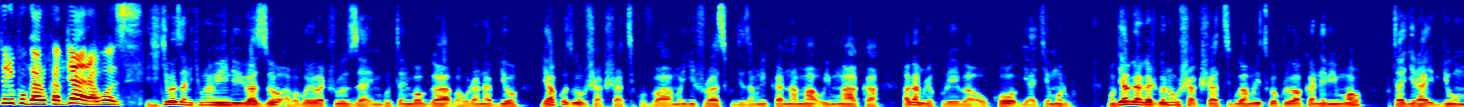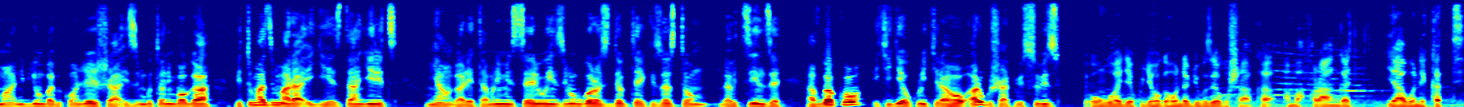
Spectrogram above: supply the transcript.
Turi kugaruka byaraboze. Iki kibazo ni kimwe mu bindi bibazo abagore bacuruza imbuto n'imboga bahura na byo byakozweho ubushakashatsi kuva muri gicurasi kugeza muri kanama uyu mwaka hagamijwe kureba uko byakemurwa. Mu byagaragajwe n'ubushakashatsi bwamuritswe kuri wa kane birimo kutagira ibyuma n'ibyumba bikonjesha izi mbuto n'imboga bituma zimara igihe zitangiritse. Umunyamabanga wa leta muri minisiteri y'ubuhinzi n'ubworozi dr. Kizostom ngabitsinze avuga ko ikigiye gukurikiraho ari ugushaka ibisubizo. Ubu ngubu hagiye kujyaho gahunda by'ubuze yo gushaka amafaranga yaboneka ati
